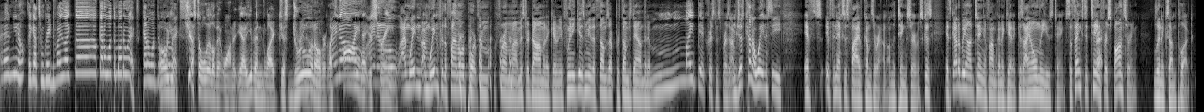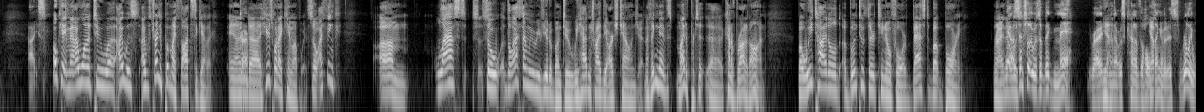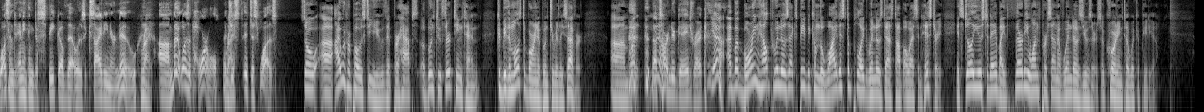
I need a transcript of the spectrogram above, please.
And you know they got some great devices like the kind of want the Moto X, kind of want the oh, Moto you X. just a little bit want it. Yeah, you've been like just drooling over it, like I know, pawing at your I screen. know. I'm waiting. I'm waiting for the final report from from uh, Mr. Dominick, and if when he gives me the thumbs up or thumbs down, then it might be a Christmas present. I'm just kind of waiting to see if if the Nexus Five comes around on the Ting service because it's got to be on Ting if I'm going to get it because I only use Ting. So thanks to Ting Right. for sponsoring Linux Unplugged. Nice. Okay, man. I wanted to. Uh, I was. I was trying to put my thoughts together, and Okay. uh, here's what I came up with. So I think, um, last. So the last time we reviewed Ubuntu, we hadn't tried the Arch Challenge yet, and I think maybe this might have uh, kind of brought it on. But we titled Ubuntu 1304 "Best but Boring." Right. That yeah, was essentially it was a big meh, right? Yeah. I mean, that was kind of the whole Yep. thing of it. It really wasn't anything to speak of that was exciting or new, right. um, but it wasn't horrible. It Right. just it just was. So uh, I would propose to you that perhaps Ubuntu 1310 could be the most boring Ubuntu release ever. Um, but That's know, our new gauge, right? yeah, uh, but boring helped Windows XP become the widest deployed Windows desktop OS in history. It's still used today by 31% of Windows users, according to Wikipedia.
